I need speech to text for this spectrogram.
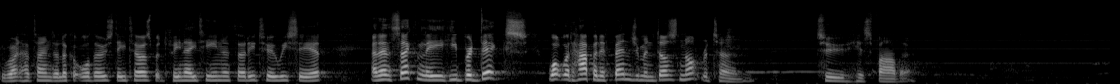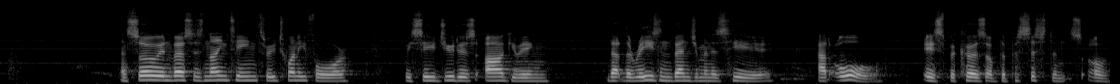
we won't have time to look at all those details, but between 18 and 32, we see it. And then, secondly, he predicts what would happen if Benjamin does not return to his father. And so, in verses 19 through 24, we see Judah's arguing that the reason Benjamin is here at all is because of the persistence of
